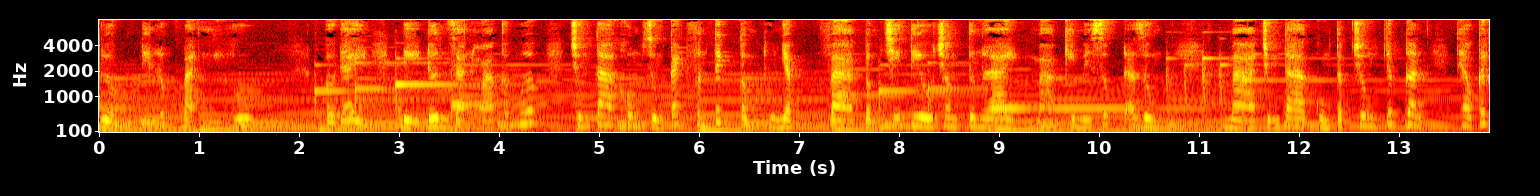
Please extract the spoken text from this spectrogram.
được đến lúc bạn nghỉ hưu. Ở đây, để đơn giản hóa các bước, chúng ta không dùng cách phân tích tổng thu nhập và tổng chi tiêu trong tương lai mà Kim Min Suk đã dùng, mà chúng ta cùng tập trung tiếp cận theo cách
